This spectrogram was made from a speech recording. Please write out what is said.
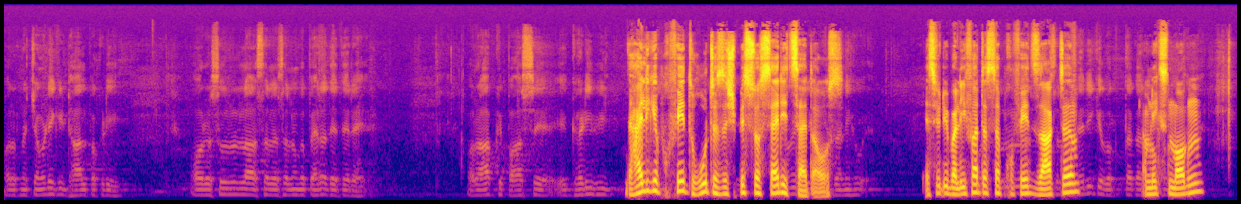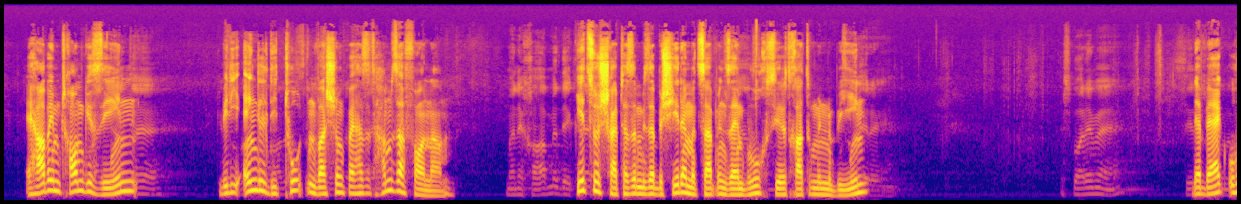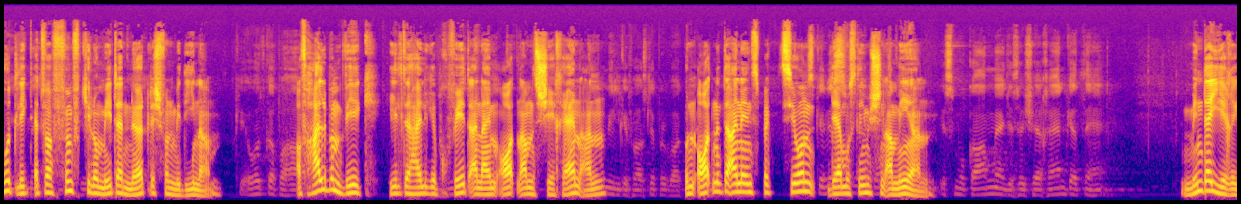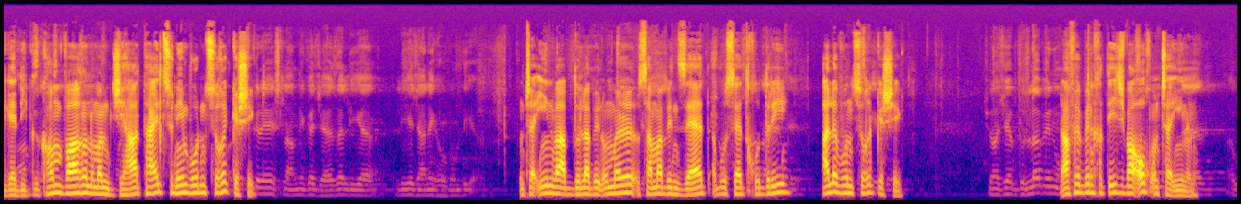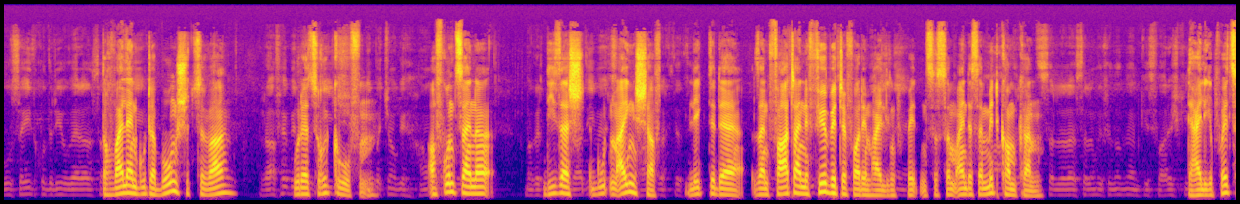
Der heilige Prophet ruhte sich bis zur Sadi-Zeit aus. Es wird überliefert, dass der Prophet sagte am nächsten Morgen, er habe im Traum gesehen, wie die Engel die Totenwaschung bei Hazrat Hamza vornahmen. Hierzu schreibt Hazrat Mirza Bashir Ahmad in seinem Buch Sirat Khatum Nabiyin, Der Berg Uhud liegt etwa fünf Kilometer nördlich von Medina. Auf halbem Weg hielt der heilige Prophet an einem Ort namens Sheikhain an und ordnete eine Inspektion der muslimischen Armee an. Minderjährige, die gekommen waren, um am Dschihad teilzunehmen, wurden zurückgeschickt. Unter ihnen war Abdullah bin Umar, Usama bin Zaid, Abu Said Khudri. Alle wurden zurückgeschickt. Rafi bin Khatij war auch unter ihnen. Doch weil er ein guter Bogenschütze war, wurde er zurückgerufen. Aufgrund seiner dieser guten Eigenschaft legte der, sein Vater eine Fürbitte vor dem heiligen Propheten ein, dass er mitkommen kann. Der heilige Prophet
